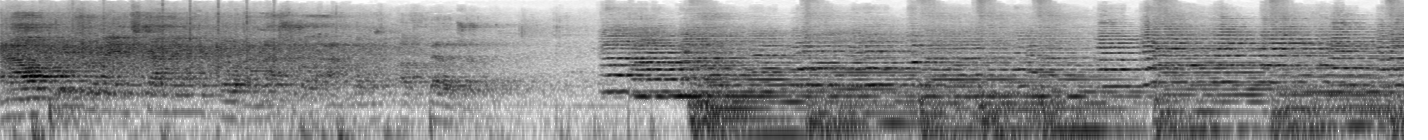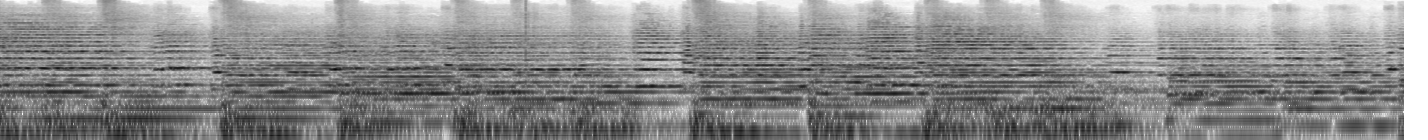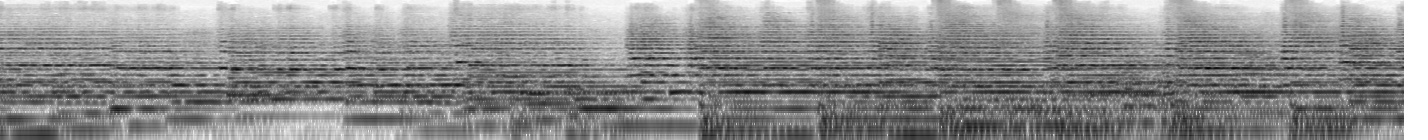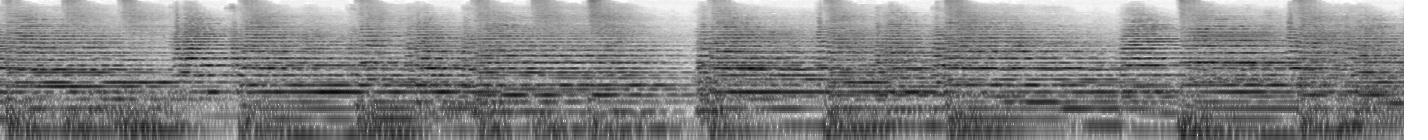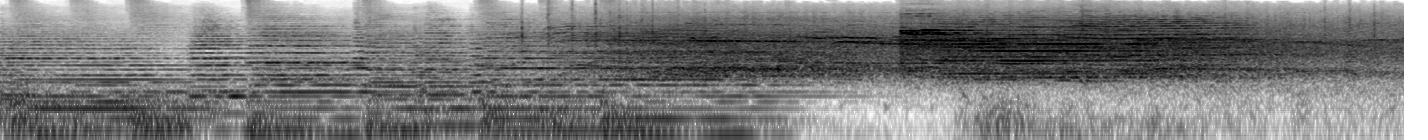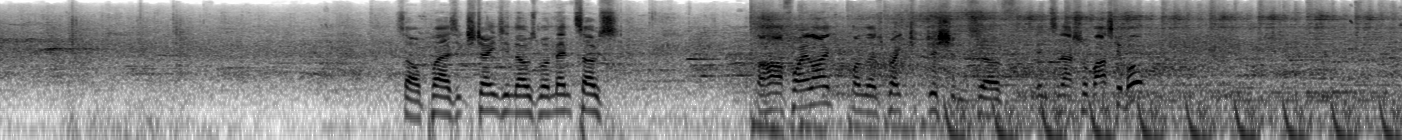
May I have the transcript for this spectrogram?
So players exchanging those mementos. The halfway line, one of those great traditions of international basketball.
